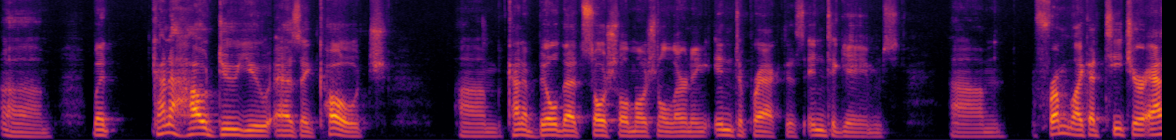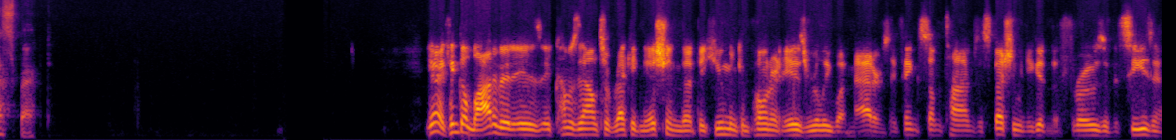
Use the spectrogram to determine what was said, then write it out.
Um, but kind of how do you, as a coach, um, kind of build that social emotional learning into practice, into games um, from like a teacher aspect? Yeah, I think a lot of it is it comes down to recognition that the human component is really what matters. I think sometimes, especially when you get in the throes of the season,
